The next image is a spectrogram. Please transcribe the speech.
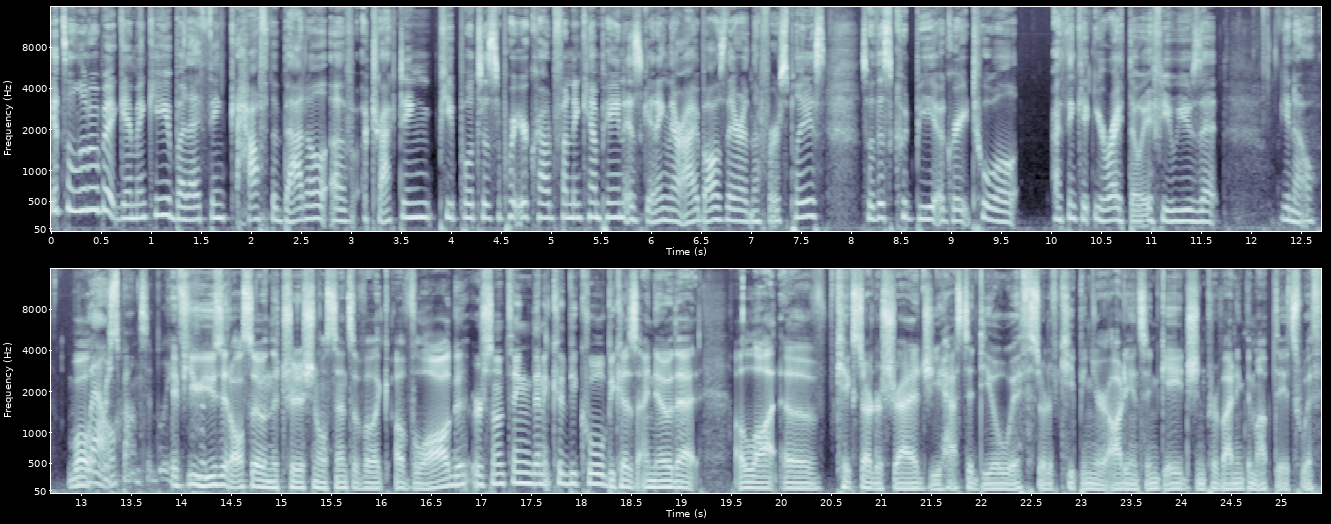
It's a little bit gimmicky, but I think half the battle of attracting people to support your crowdfunding campaign is getting their eyeballs there in the first place. So this could be a great tool. I think it, you're right though if you use it, you know, well, well, responsibly. If you use it also in the traditional sense of like a vlog or something, then it could be cool because I know that a lot of Kickstarter strategy has to deal with sort of keeping your audience engaged and providing them updates with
